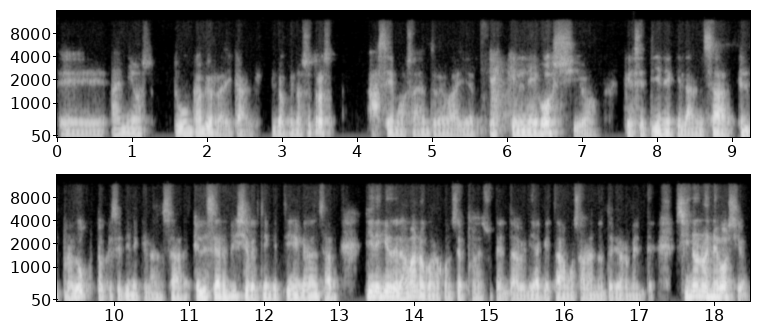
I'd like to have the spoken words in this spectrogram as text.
eh, años tuvo un cambio radical. Lo que nosotros hacemos adentro de Bayer es que el negocio que se tiene que lanzar, el producto que se tiene que lanzar, el servicio que tiene, que tiene que lanzar, tiene que ir de la mano con los conceptos de sustentabilidad que estábamos hablando anteriormente. Si no, no es negocio.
